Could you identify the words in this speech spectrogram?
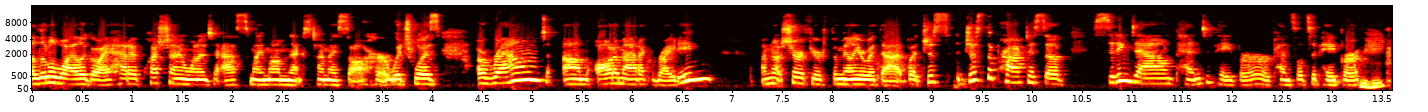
a little while ago, I had a question I wanted to ask my mom next time I saw her, which was around um, automatic writing I'm not sure if you're familiar with that, but just just the practice of sitting down, pen to paper or pencil to paper, mm-hmm.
